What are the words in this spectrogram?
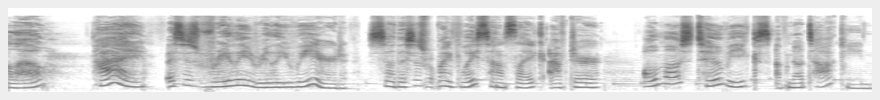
Hello? Hi. This is really, really weird. So, this is what my voice sounds like after almost two weeks of no talking.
